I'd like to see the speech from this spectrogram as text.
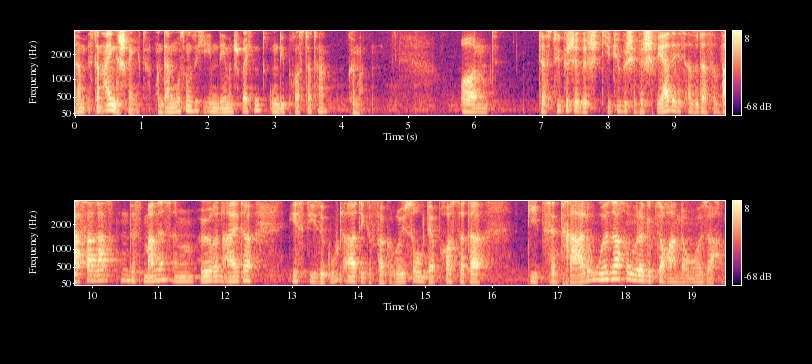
ähm, ist dann eingeschränkt. Und dann muss man sich eben dementsprechend um die Prostata kümmern. Und das typische, die typische Beschwerde ist also das Wasserlasten des Mannes im höheren Alter. Ist diese gutartige Vergrößerung der Prostata die zentrale Ursache oder gibt es auch andere Ursachen?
